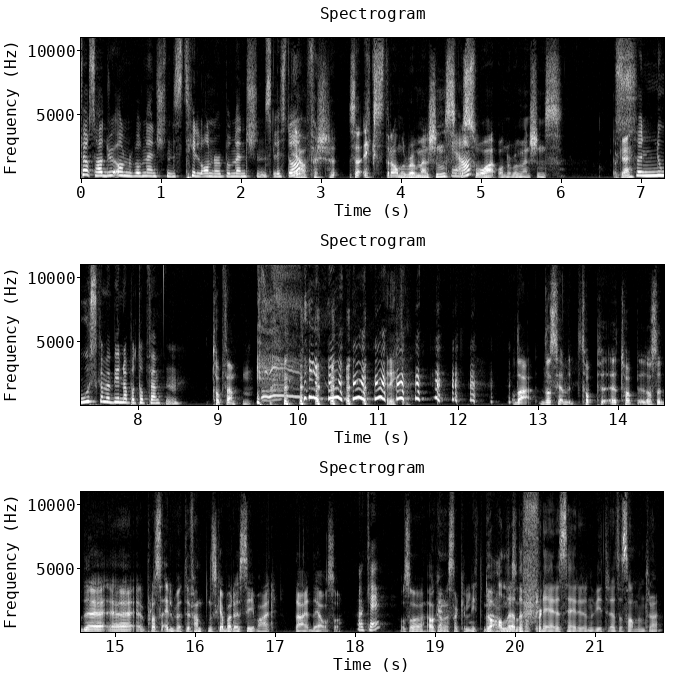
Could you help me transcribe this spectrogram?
Først hadde du honorable mentions til honorable mentions-lista. Ja, først så ekstra honorable mentions, Ja. og så honorable mentions. Okay? Så nå skal vi begynne på topp 15. Topp 15. Riktig. Og da, da skal topp, topp, også det, eh, Plass 11 til 15 skal jeg bare si hva er. Det er det også. OK? Og så okay. kan jeg snakke litt Du har allerede om flere serier enn vi tre til sammen, tror jeg.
